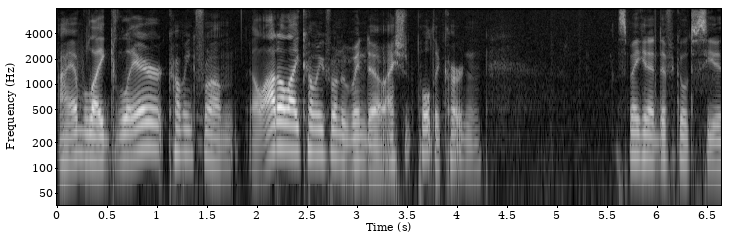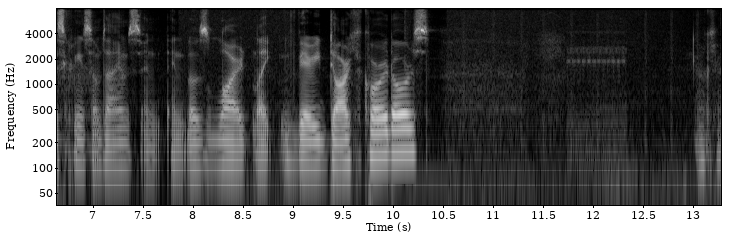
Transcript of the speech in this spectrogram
I have like glare coming from, a lot of light coming from the window. I should pull the curtain. It's making it difficult to see the screen sometimes in, in those large, like very dark corridors. Okay.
